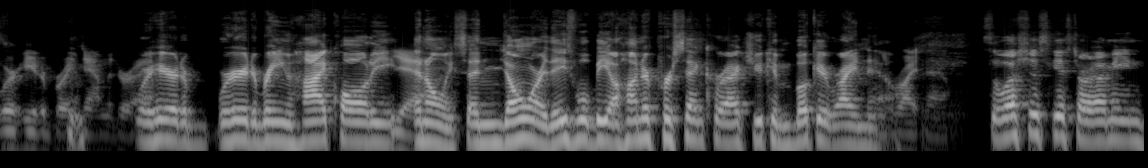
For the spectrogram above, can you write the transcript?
we're here to break down the draft. We're here to we're here to bring you high quality Yeah. and only. So and don't worry, these will be hundred percent correct. You can book it right now. right now. So let's just get started. I mean,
